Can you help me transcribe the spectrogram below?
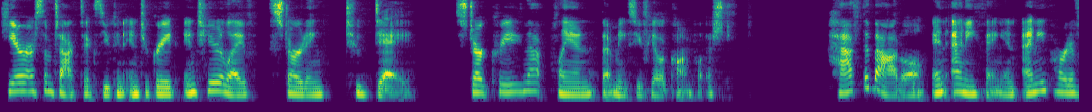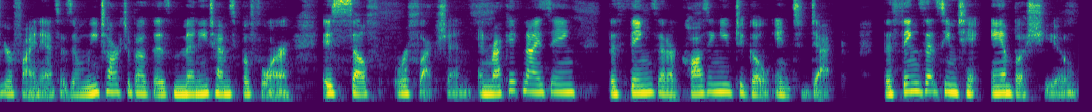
Here are some tactics you can integrate into your life starting today. Start creating that plan that makes you feel accomplished half the battle in anything, in any part of your finances, and we talked about this many times before, is self reflection and recognizing the things that are causing you to go into debt, the things that seem to ambush you,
